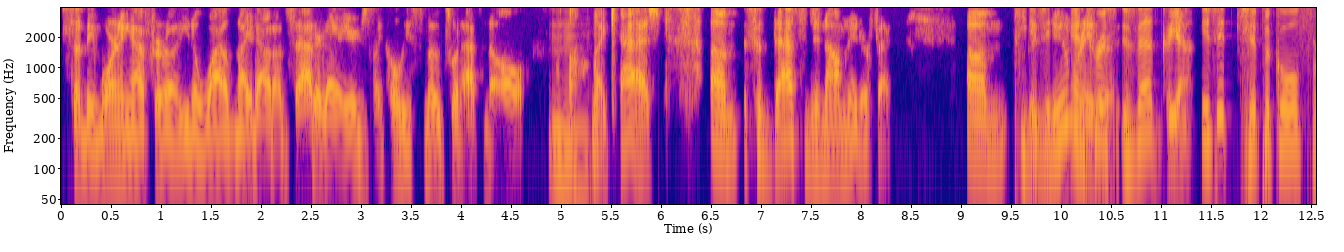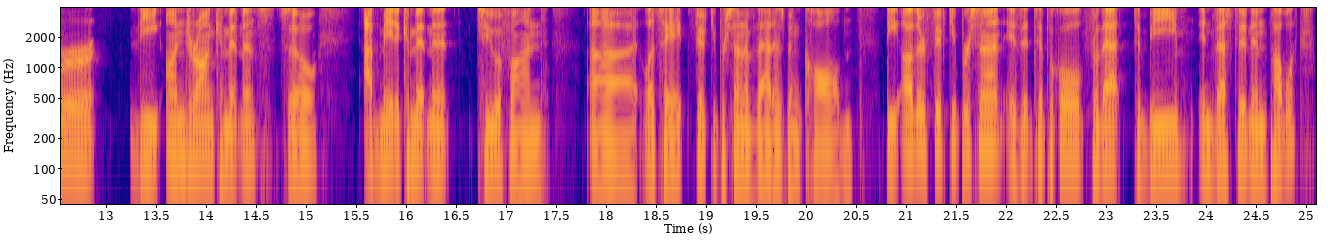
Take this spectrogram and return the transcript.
Sunday morning after a you know wild night out on Saturday. You're just like, holy smokes, what happened to all, mm. all my cash? Um, so that's the denominator effect. Um, is it, and Chris, is that oh, yeah? Is it typical for the undrawn commitments? So I've made a commitment to a fund. Uh, let's say 50% of that has been called. The other 50%, is it typical for that to be invested in publics?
